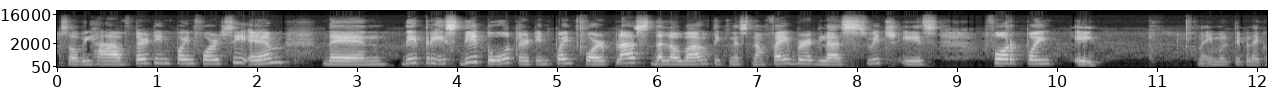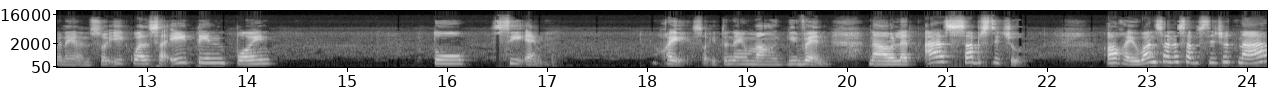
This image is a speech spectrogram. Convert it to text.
So, we have 13.4 cm. Then, D3 is D2, 13.4 plus dalawang thickness ng fiberglass which is 4.8. Na-multiply ko na yan. So, equal sa 18.2 cm. Okay, so ito na yung mga given. Now, let us substitute. Okay, once na substitute na,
